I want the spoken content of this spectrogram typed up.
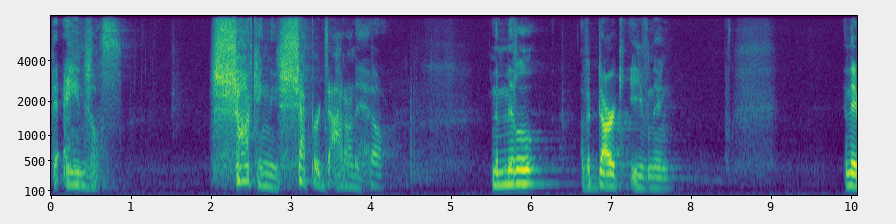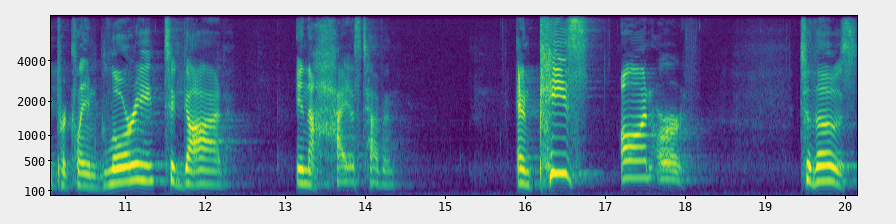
the angels shocking these shepherds out on a hill in the middle of a dark evening. And they proclaim glory to God in the highest heaven and peace on earth to those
